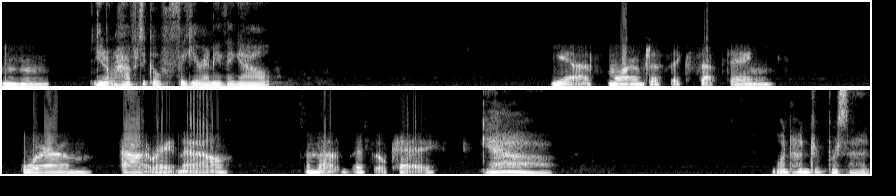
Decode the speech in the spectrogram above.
hmm You don't have to go figure anything out. Yeah, it's more of just accepting where I'm at right now, and that it's okay. Yeah. 100%.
